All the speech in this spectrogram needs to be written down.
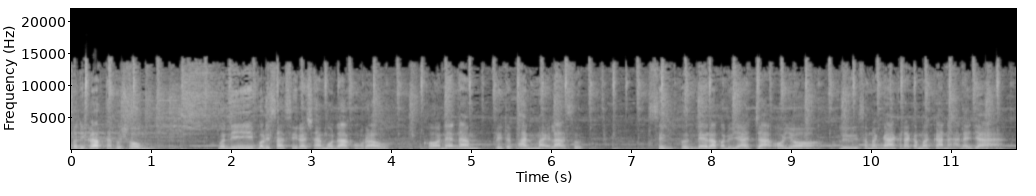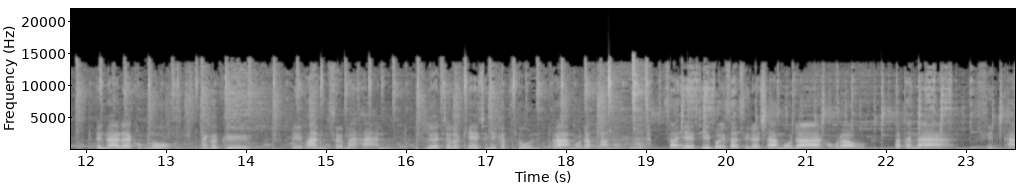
สวัสดีครับท่านผู้ชม วันนี้บริษัทศรีราชาโมด้าของเรา ขอแนะนำผลิตภัณฑ์ใหม่ล่าสุด ซึ่งเพิ่งได้รับอนุญาตจากออยหรือสำนักงานคณะกรรมการอาหารและยา เป็นรายแรกของโลก นั่นก็คือผลิตภัณฑ์เสริมอาหาร เลือดจระเข้ชนิดแคปซูลตราโมด้าพลัสสาเหตุที่บริษัทศรีราชาโมด้าของเรา พัฒนาสินค้า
